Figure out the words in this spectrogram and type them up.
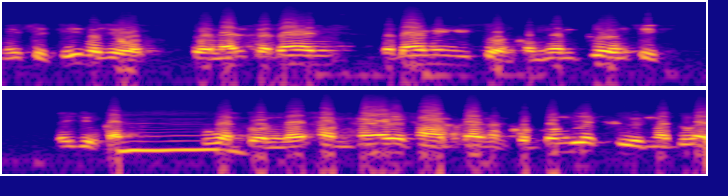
มีสิทธิประโยชน์ ตัวนั้นจะได้จะได้ไม่มีส่วนของเงินเกินสิทธิ์ไปอยู่กับอืมผู้เป็นตนและทำให้ทางประกันสังคมต้องเรียกคืนมาด้วย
